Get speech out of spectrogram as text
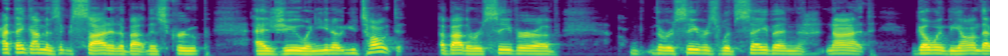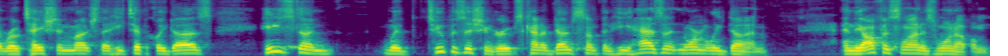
I think I'm as excited about this group as you. And, you know, you talked about the receiver of the receivers with Saban not going beyond that rotation much that he typically does. He's done with two position groups, kind of done something he hasn't normally done and the offense line is one of them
